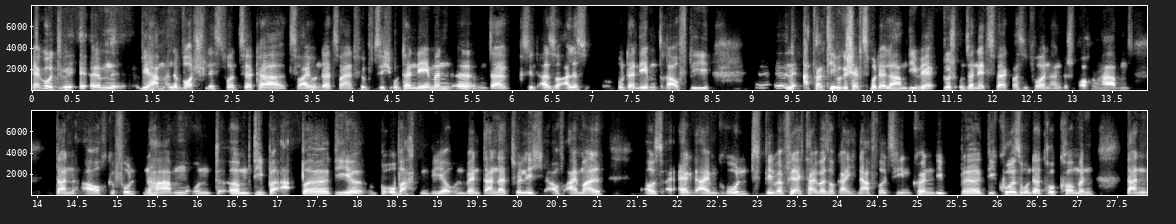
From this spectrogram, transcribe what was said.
Ja gut, ähm, wir haben eine Watchlist von circa 200, 250 Unternehmen. Ähm, da sind also alles Unternehmen drauf, die äh, attraktive Geschäftsmodelle haben, die wir durch unser Netzwerk, was Sie vorhin angesprochen haben, dann auch gefunden haben und ähm, die, be die beobachten wir. Und wenn dann natürlich auf einmal aus irgendeinem Grund, den wir vielleicht teilweise auch gar nicht nachvollziehen können, die, äh, die Kurse unter Druck kommen, dann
